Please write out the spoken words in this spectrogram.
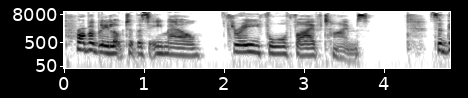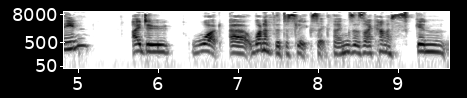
probably looked at this email three, four, five times. So then I do what uh, one of the dyslexic things is I kind of skin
